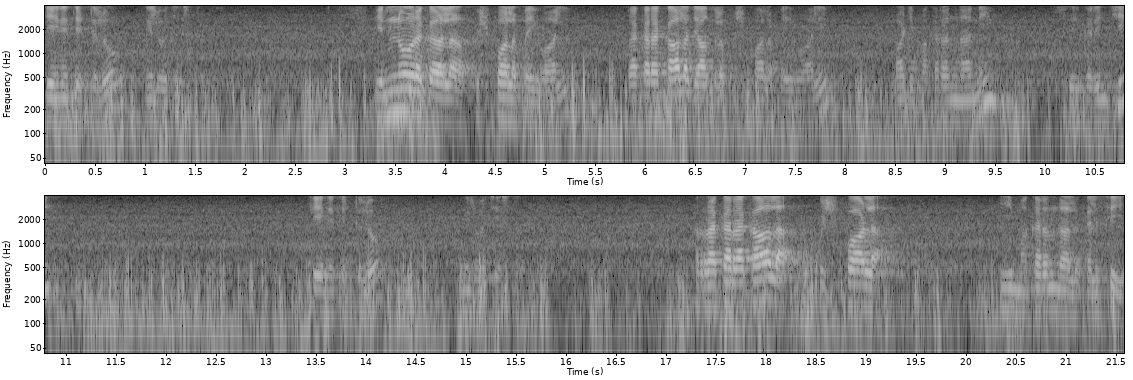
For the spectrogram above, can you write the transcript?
తేనెతిట్టెలో నిల్వ చేస్తుంది. ఎన్నో రకాల పుష్పాలపై వాలి రకరకాల జాతుల పుష్పాలపై వాలి వాటి మకరందాన్ని సేకరించి తేనెతిట్టులో నిల్వ చేస్తుంది. రకరకాల పుష్పాల ఈ మకరందాలు కలిసి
